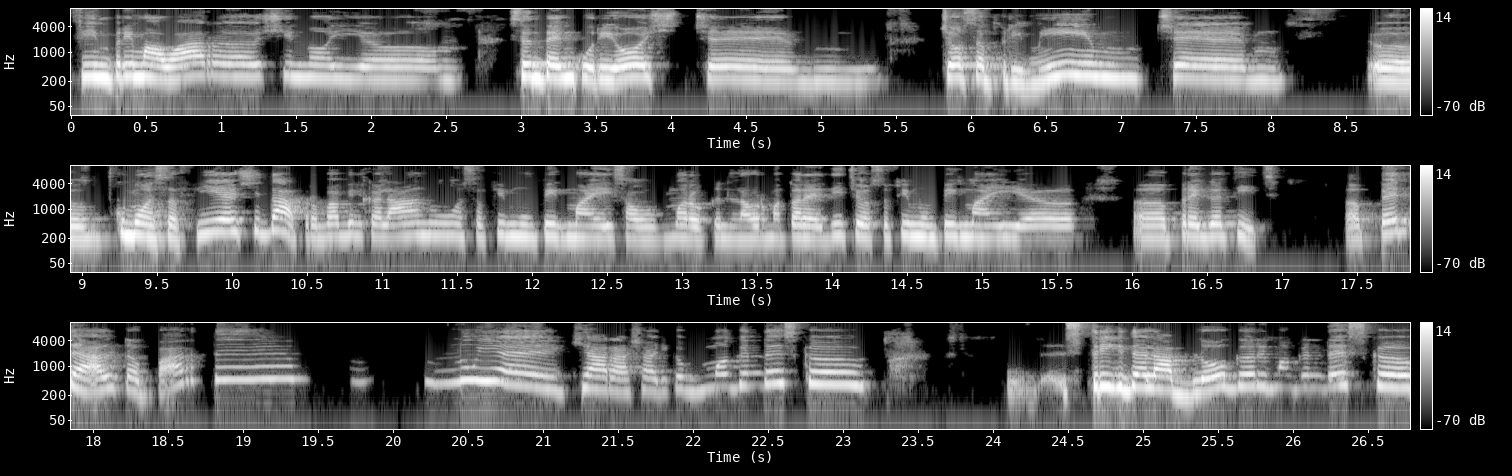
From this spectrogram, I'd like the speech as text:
fiind prima oară, și noi uh, suntem curioși ce, ce o să primim, ce, uh, cum o să fie și da, probabil că la anul o să fim un pic mai, sau mă rog, când la următoarea ediție o să fim un pic mai uh, uh, pregătiți. Uh, pe de altă parte, nu e chiar așa, adică mă gândesc că strict de la blogări, mă gândesc că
